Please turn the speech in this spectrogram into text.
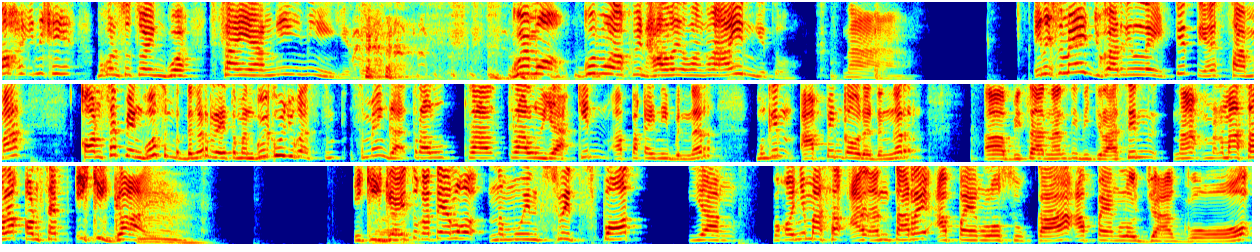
Oh ini kayak bukan sesuatu yang gue sayangi ini gitu. Gue mau gue mau lakuin hal yang lain gitu nah ini sebenarnya juga related ya sama konsep yang gue sempet denger dari teman gue gue juga se- sebenarnya nggak terlalu terlalu, yakin apakah ini benar mungkin Apin kalau udah denger eh, bisa nanti dijelasin nah masalah konsep ikigai Hmm. Ikigai itu katanya lo nemuin sweet spot yang pokoknya masa antara apa yang lo suka, apa yang lo jago,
